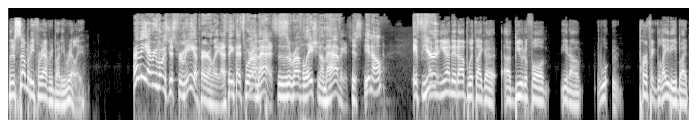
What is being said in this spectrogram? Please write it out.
there's somebody for everybody, really. I think everyone's just for me, apparently. I think that's where I'm at. This is a revelation I'm having. It's just, you know, if you're I mean, you ended up with like a a beautiful, you know, w- perfect lady, but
